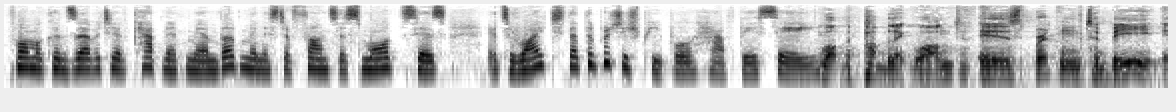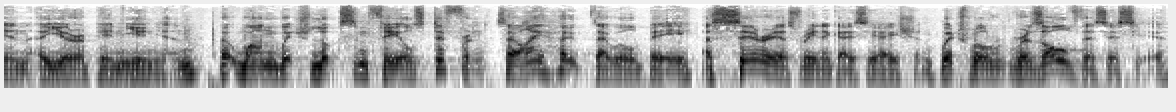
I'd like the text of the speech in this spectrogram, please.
Former Conservative cabinet member, Minister Francis Maude, says it's right that the British people have their say. What the public wants want is Britain to be in a European Union, but one which looks and feels different. So I hope there will be a serious renegotiation which will resolve this issue.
